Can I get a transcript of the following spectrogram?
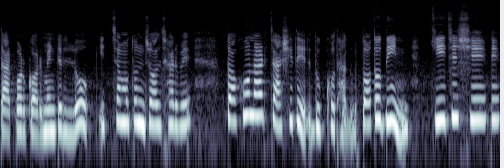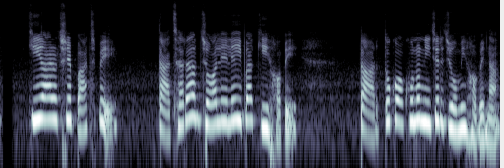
তারপর গভর্নমেন্টের লোক ইচ্ছা মতন জল ছাড়বে। তখন আর চাষিদের দুঃখ থাকবে। ততদিন কি যে সে, কি আর সে বাঁচবে? তাছাড়া জল এলেই বা কি হবে? তার তো কখনো নিজের জমি হবে না।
